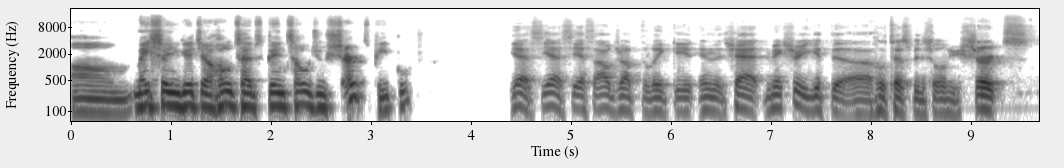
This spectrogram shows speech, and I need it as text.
Um, make sure you get your Hotep's Been Told You shirts, people. Yes, yes, yes. I'll drop the link in the chat. Make sure you get the uh, Hotep's Been Told You shirts.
